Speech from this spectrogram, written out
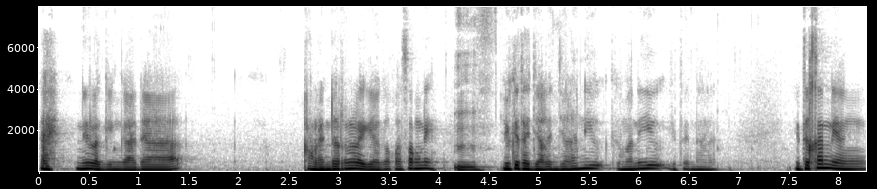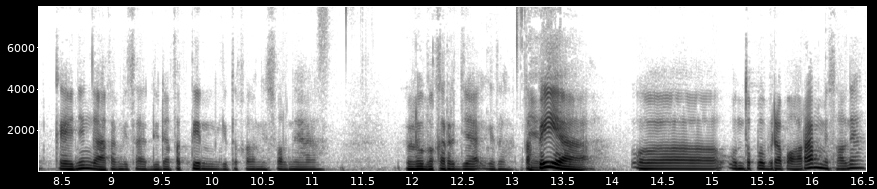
eh ini lagi nggak ada kalendernya lagi agak kosong nih. Mm. yuk kita jalan-jalan yuk ke mana yuk? Gitu. Nah itu kan yang kayaknya nggak akan bisa didapetin gitu kalau misalnya lu bekerja gitu tapi ya eh, untuk beberapa orang misalnya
